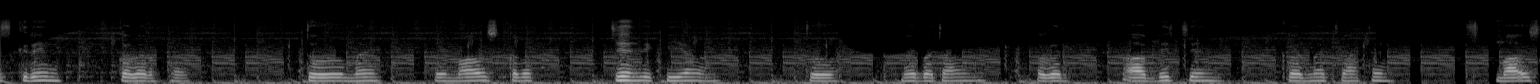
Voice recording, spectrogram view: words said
स्क्रीन कलर है। तो मैं ये माउस कलर चेंज किया हो तो मैं बताऊँगा। अगर आप भी चेंज करना चाहते हैं माउस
